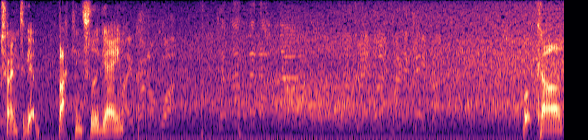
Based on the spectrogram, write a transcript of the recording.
Trying to get back into the game. But can't.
